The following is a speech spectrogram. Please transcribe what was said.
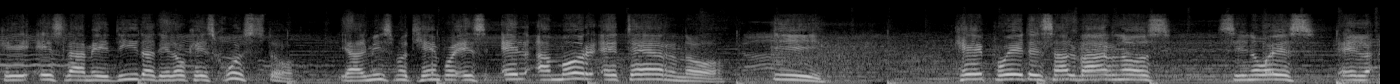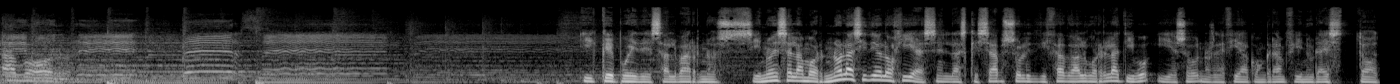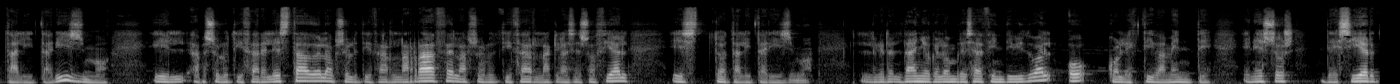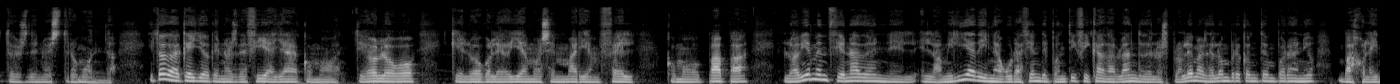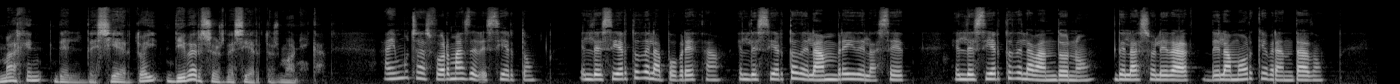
que es la medida de lo que es justo y al mismo tiempo es el amor eterno. ¿Y qué puede salvarnos si no es el amor? ¿Y qué puede salvarnos si no es el amor? No las ideologías en las que se ha absolutizado algo relativo, y eso nos decía con gran finura, es totalitarismo. El absolutizar el Estado, el absolutizar la raza, el absolutizar la clase social, es totalitarismo. El daño que el hombre se hace individual o colectivamente en esos desiertos de nuestro mundo. Y todo aquello que nos decía ya como teólogo, que luego le oíamos en Marienfeld como Papa, lo había mencionado en, en, la homilía de inauguración de pontificado hablando de los problemas del hombre contemporáneo bajo la imagen del desierto. Hay diversos desiertos, Mónica. Hay muchas formas de desierto. El desierto de la pobreza, el desierto del hambre y de la sed, el desierto del abandono, de la soledad, del amor quebrantado.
